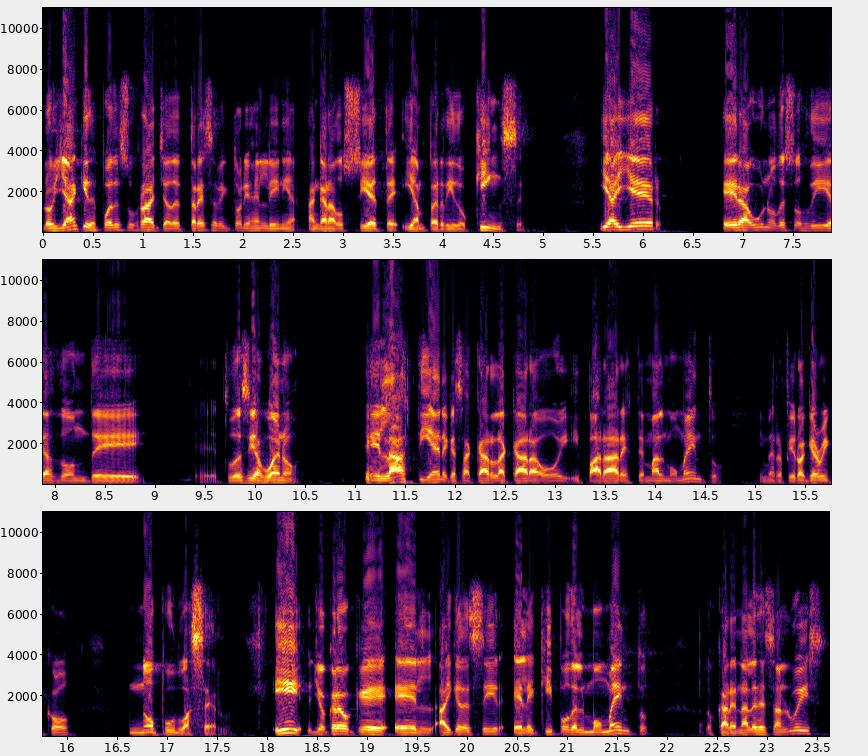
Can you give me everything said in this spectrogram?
Los Yankees después de su racha de 13 victorias en línea han ganado 7 y han perdido 15. Y ayer era uno de esos días donde eh, tú decías, bueno, el As tiene que sacar la cara hoy y parar este mal momento, y me refiero a Gary Cole, no pudo hacerlo. Y yo creo que el, hay que decir, el equipo del momento, los Cardenales de San Luis,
